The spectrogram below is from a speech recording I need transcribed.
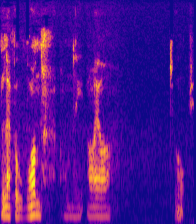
level 1 on the IR torch.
